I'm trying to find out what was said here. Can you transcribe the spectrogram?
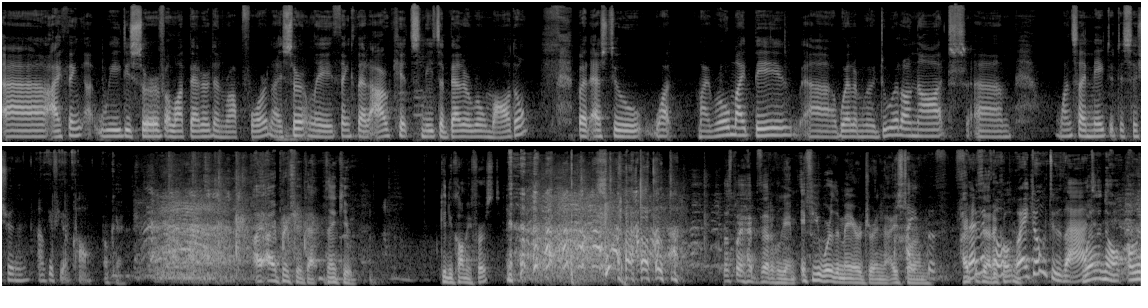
uh, I think we deserve a lot better than Rob Ford. I certainly think that our kids needs a better role model. But as to what my role might be, uh, whether I'm going to do it or not, um, once I make the decision, I'll give you a call. Okay. I, I appreciate that. Thank you. Can you call me first? Let's play a hypothetical game. If you were the mayor during the ice storm, Hypothetical? well I don't do that. Well, no, only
